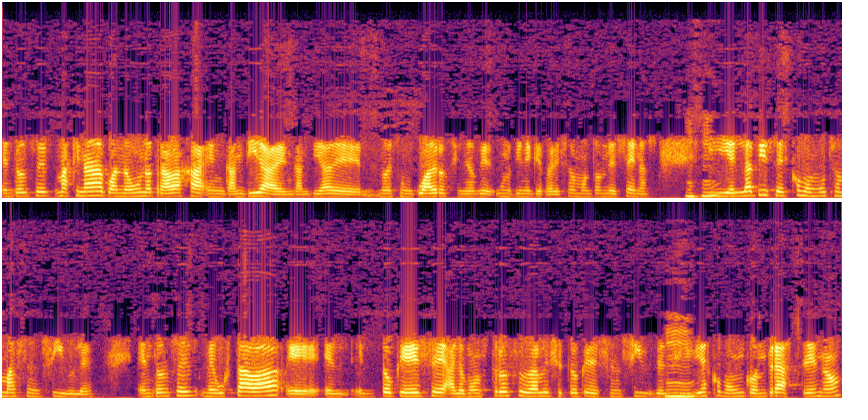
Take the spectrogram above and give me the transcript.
Entonces, más que nada cuando uno trabaja en cantidad, en cantidad de, no es un cuadro, sino que uno tiene que realizar un montón de escenas. Y el lápiz es como mucho más sensible. Entonces me gustaba eh, el, toque ese, a lo monstruoso, darle ese toque de, sensibilidad, es como un contraste, ¿no?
